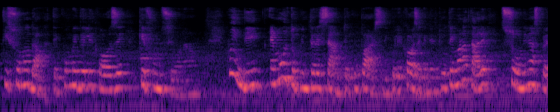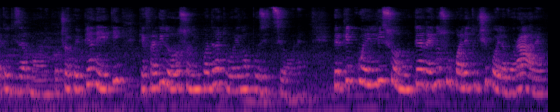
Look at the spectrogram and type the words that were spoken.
ti sono date come delle cose che funzionano. Quindi è molto più interessante occuparsi di quelle cose che nel tuo tema natale sono in aspetto disarmonico, cioè quei pianeti che fra di loro sono in quadratura in opposizione, perché quelli sono un terreno sul quale tu ci puoi lavorare,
